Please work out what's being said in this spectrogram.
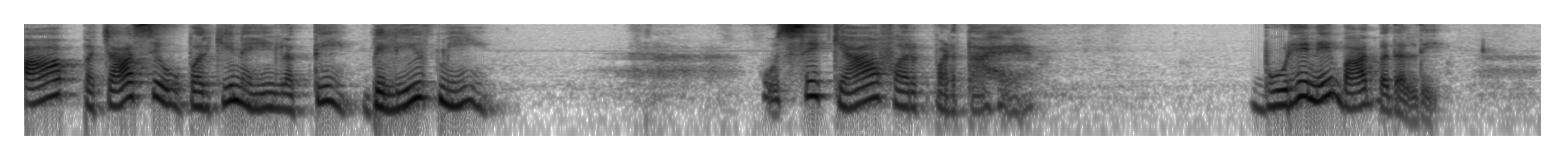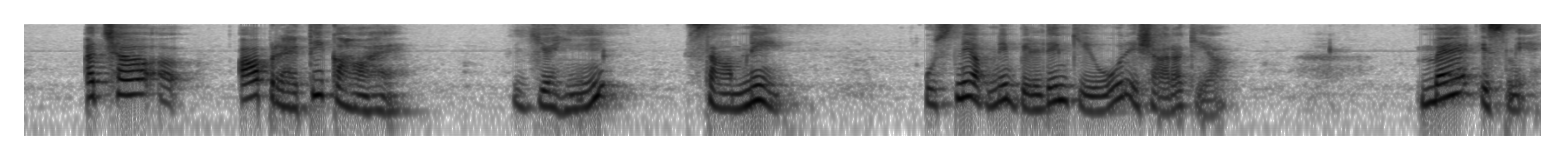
आप पचास से ऊपर की नहीं लगती बिलीव मी उससे क्या फ़र्क पड़ता है? बूढ़े ने बात बदल दी। अच्छा आप रहती कहाँ हैं? यहीं, सामने। उसने अपनी बिल्डिंग की ओर इशारा किया। मैं इसमें,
